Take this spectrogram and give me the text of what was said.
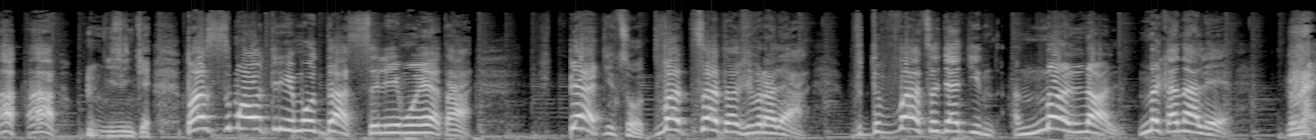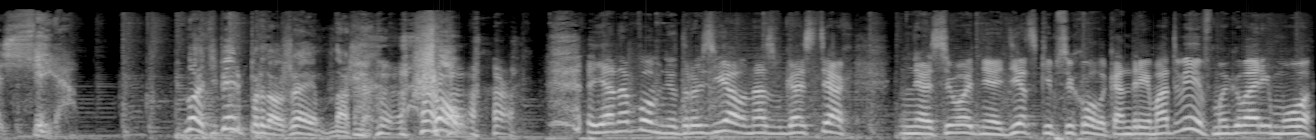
Ха-ха, извините. Посмотрим, удастся ли ему это. Пятницу, 20 февраля, в 21.00 на канале «Россия». Ну а теперь продолжаем наше шоу. Я напомню, друзья, у нас в гостях сегодня детский психолог Андрей Матвеев. Мы говорим о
